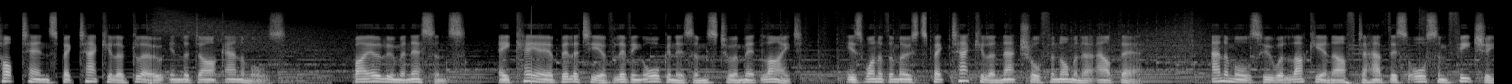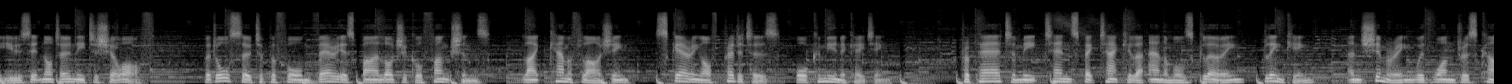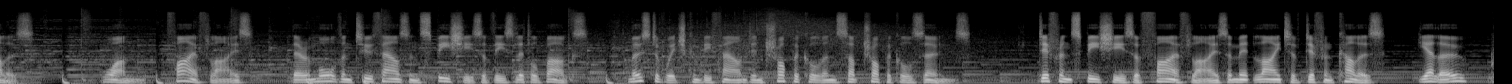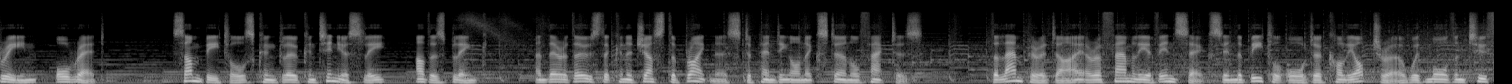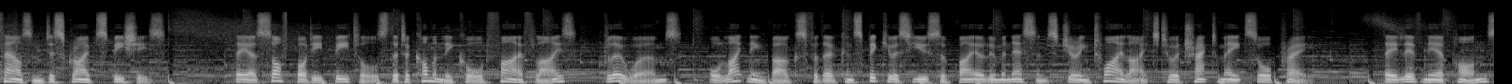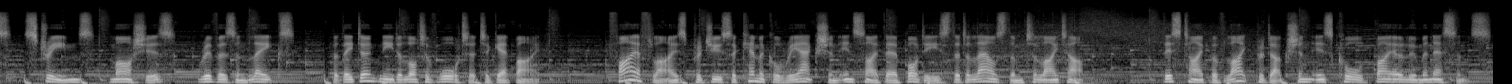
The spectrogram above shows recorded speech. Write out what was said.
Top 10 Spectacular Glow-in-the-Dark Animals. Bioluminescence, aka ability of living organisms to emit light, is one of the most spectacular natural phenomena out there. Animals who were lucky enough to have this awesome feature use it not only to show off, but also to perform various biological functions, like camouflaging, scaring off predators, or communicating. Prepare to meet 10 spectacular animals glowing, blinking, and shimmering with wondrous colors. 1. Fireflies. There are more than 2,000 species of these little bugs, most of which can be found in tropical and subtropical zones. Different species of fireflies emit light of different colors, yellow, green, or red. Some beetles can glow continuously, others blink, and there are those that can adjust the brightness depending on external factors. The Lampyridae are a family of insects in the beetle order Coleoptera with more than 2,000 described species. They are soft-bodied beetles that are commonly called fireflies, glowworms, or lightning bugs for their conspicuous use of bioluminescence during twilight to attract mates or prey. They live near ponds, streams, marshes, rivers and lakes, but they don't need a lot of water to get by. Fireflies produce a chemical reaction inside their bodies that allows them to light up. This type of light production is called bioluminescence.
